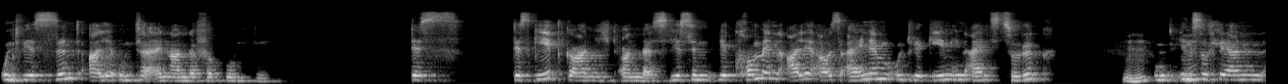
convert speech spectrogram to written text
Und wir sind alle untereinander verbunden. Das, das geht gar nicht anders. Wir, sind, wir kommen alle aus einem und wir gehen in eins zurück. Mhm. Und insofern,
